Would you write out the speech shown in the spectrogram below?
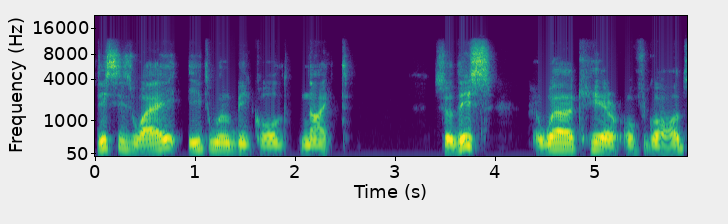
This is why it will be called night. So this work here of God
